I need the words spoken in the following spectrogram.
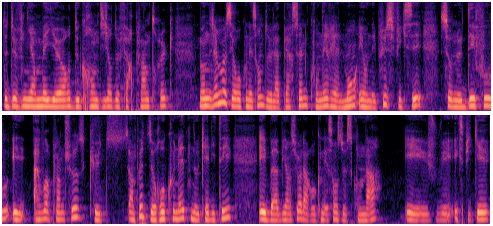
de devenir meilleur, de grandir, de faire plein de trucs. Mais on n'est jamais aussi reconnaissant de la personne qu'on est réellement et on est plus fixé sur nos défauts et avoir plein de choses que un peu de reconnaître nos qualités. Et bah bien sûr la reconnaissance de ce qu'on a. Et je vais expliquer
